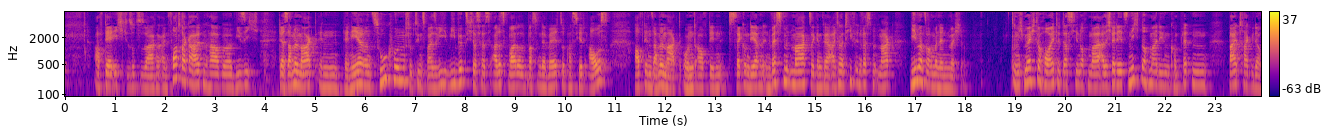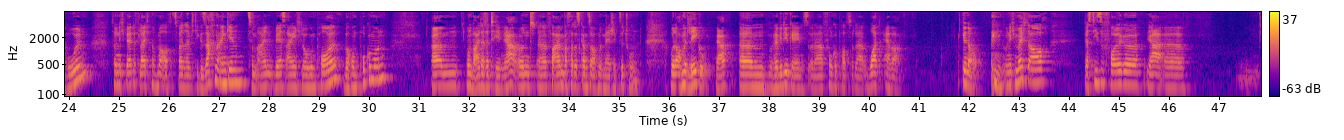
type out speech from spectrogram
auf der ich sozusagen einen Vortrag erhalten habe, wie sich der Sammelmarkt in der näheren Zukunft, beziehungsweise wie, wie wirkt sich das jetzt alles gerade, was in der Welt so passiert, aus auf den Sammelmarkt und auf den sekundären Investmentmarkt, sekundär Alternativinvestmentmarkt wie man es auch immer nennen möchte. Und ich möchte heute das hier nochmal, also ich werde jetzt nicht nochmal diesen kompletten Beitrag wiederholen, sondern ich werde vielleicht nochmal auf zwei, drei wichtige Sachen eingehen. Zum einen, wer ist eigentlich Logan Paul? Warum Pokémon? Ähm, und weitere Themen, ja. Und äh, vor allem, was hat das Ganze auch mit Magic zu tun? Oder auch mit Lego, ja. Ähm, oder Videogames oder Funko Pops oder whatever. Genau. Und ich möchte auch, dass diese Folge, ja, äh,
